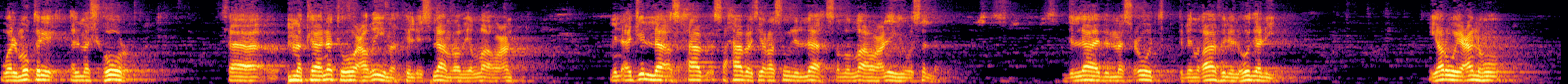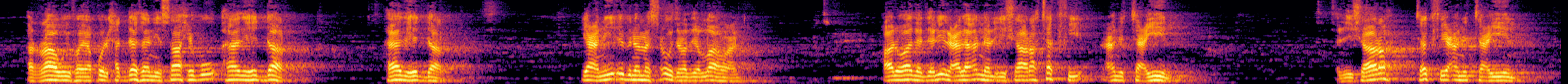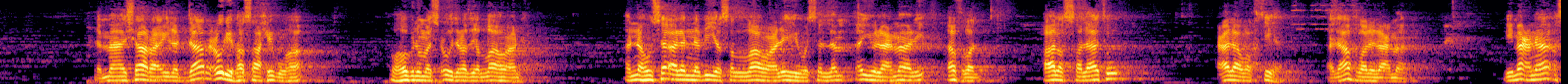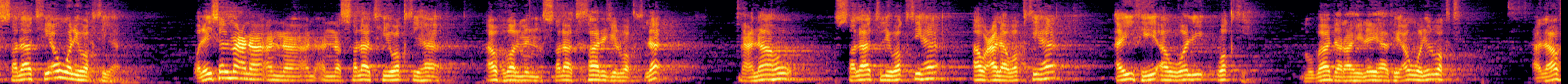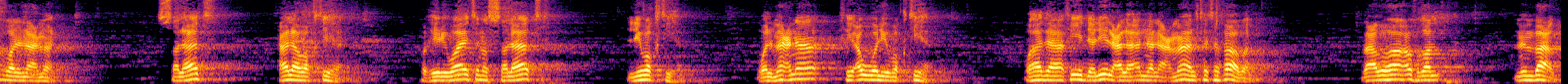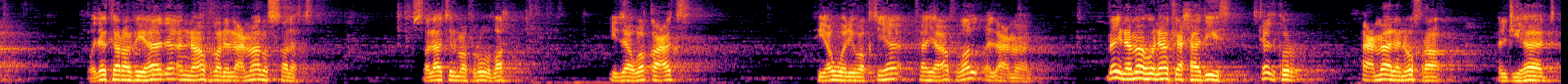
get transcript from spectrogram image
والمقرئ المشهور فمكانته عظيمة في الإسلام رضي الله عنه. من أجل اصحاب صحابة رسول الله صلى الله عليه وسلم. عبد الله بن مسعود بن غافل الهذلي يروي عنه الراوي فيقول حدثني صاحب هذه الدار. هذه الدار. يعني ابن مسعود رضي الله عنه. قالوا هذا دليل على أن الإشارة تكفي عن التعيين. الإشارة تكفي عن التعيين. لما أشار إلى الدار عرف صاحبها وهو ابن مسعود رضي الله عنه أنه سأل النبي صلى الله عليه وسلم أي الأعمال أفضل؟ قال الصلاة على وقتها. هذا أفضل الأعمال. بمعنى الصلاة في أول وقتها. وليس المعنى ان ان الصلاة في وقتها أفضل من الصلاة خارج الوقت لا. معناه الصلاة لوقتها أو على وقتها أي في أول وقتها المبادرة إليها في أول الوقت على أفضل الأعمال. الصلاة على وقتها وفي رواية الصلاة لوقتها والمعنى في أول وقتها. وهذا فيه دليل على أن الأعمال تتفاضل. بعضها أفضل من بعض. وذكر في هذا أن أفضل الأعمال الصلاة الصلاة المفروضة إذا وقعت في أول وقتها فهي أفضل الأعمال. بينما هناك أحاديث تذكر أعمالا أخرى الجهاد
